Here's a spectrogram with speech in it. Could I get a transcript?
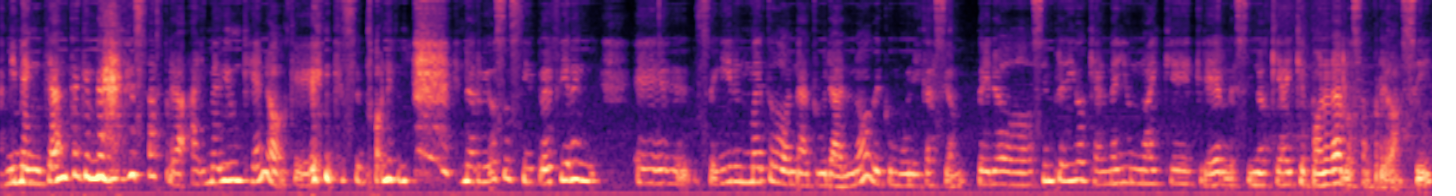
A mí me encanta que me hagan esas pruebas. Hay medium que no, que, se ponen nerviosos y prefieren eh, seguir un método natural ¿no? de comunicación. Pero siempre digo que al medium no hay que creerle, sino que hay que ponerlos a prueba. ¿sí?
